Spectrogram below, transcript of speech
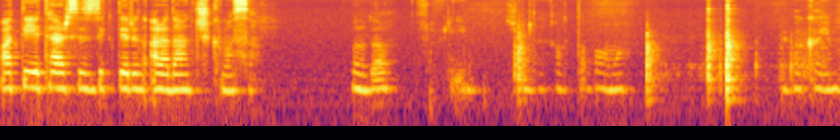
Maddi yetersizliklerin aradan çıkması. Bunu da söyleyeyim. Şimdi alt tabağıma bir bakayım.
